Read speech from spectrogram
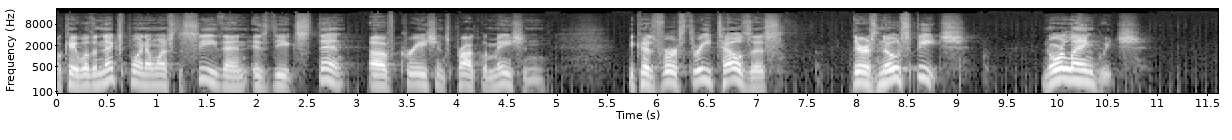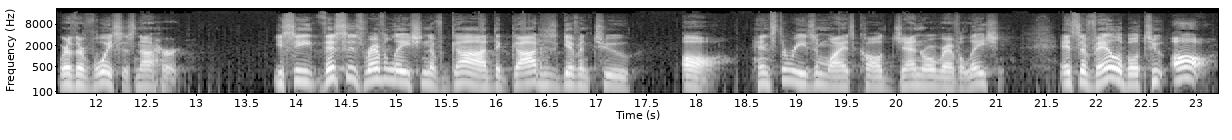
Okay, well, the next point I want us to see then is the extent of creation's proclamation, because verse 3 tells us there is no speech nor language where their voice is not heard. You see, this is revelation of God that God has given to all. Hence the reason why it's called general revelation. It's available to all.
